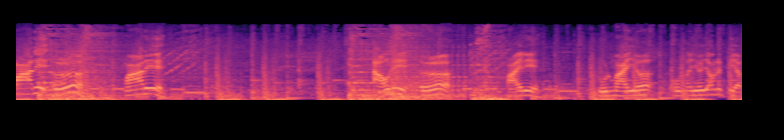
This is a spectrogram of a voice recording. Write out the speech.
มาดิ เออ มาดิ เอาดิ เออ ไปดิ ทุนมาเยอะ ทุนมาเยอะย่อมได้เปรียบ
